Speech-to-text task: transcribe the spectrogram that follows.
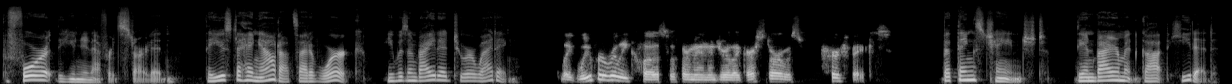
before the union effort started. They used to hang out outside of work. He was invited to her wedding like we were really close with our manager like our store was perfect but things changed the environment got heated.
